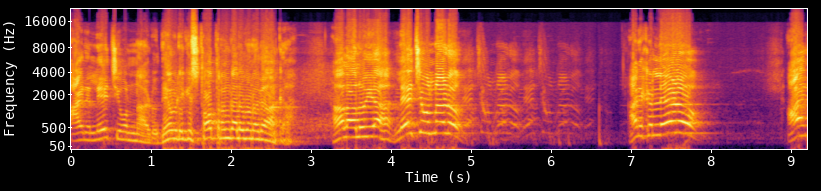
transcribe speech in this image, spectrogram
ఆయన లేచి ఉన్నాడు. దేవుడికి స్తోత్రం కలుగునగాక. అలాలుయ లేచి ఉన్నాడు. ఆయన ఇక్కడ లేడు. ఆయన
